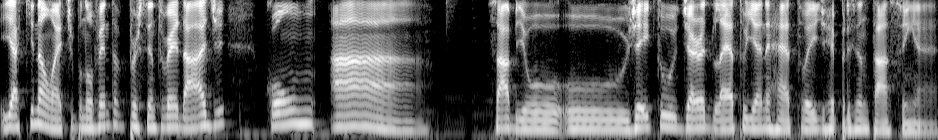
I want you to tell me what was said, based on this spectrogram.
E aqui não, é tipo 90% verdade com a. Sabe, o, o jeito Jared Leto e Anne Hathaway de representar, assim, é.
